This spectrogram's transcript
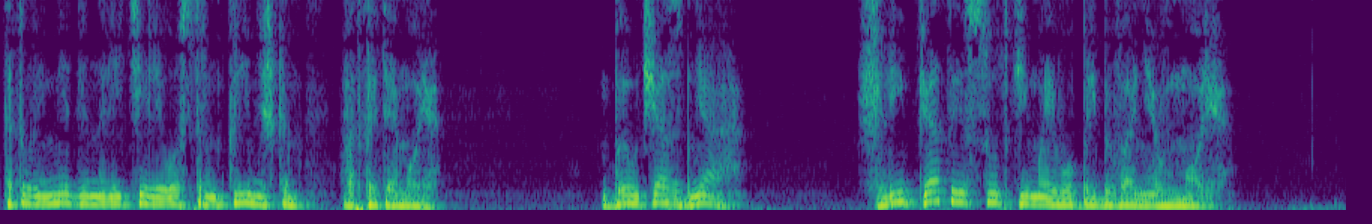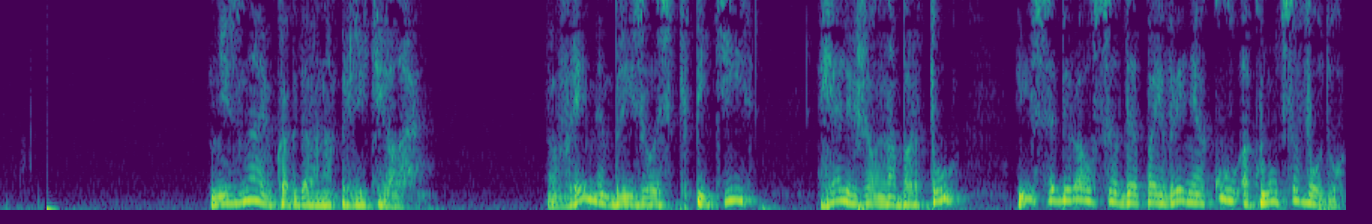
которые медленно летели острым клинышком в открытое море. Был час дня, шли пятые сутки моего пребывания в море. Не знаю, когда она прилетела. Время близилось к пяти, я лежал на борту и собирался до появления акул окунуться в воду.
